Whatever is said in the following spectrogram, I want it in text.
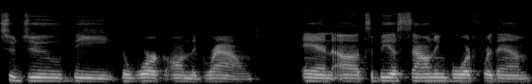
to do the the work on the ground. And uh, to be a sounding board for them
